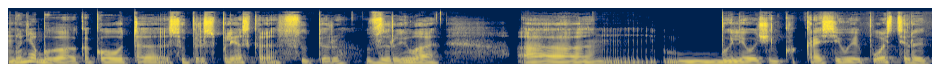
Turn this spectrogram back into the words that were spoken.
ну, не было какого-то супер всплеска, супер взрыва. А были очень красивые постеры,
